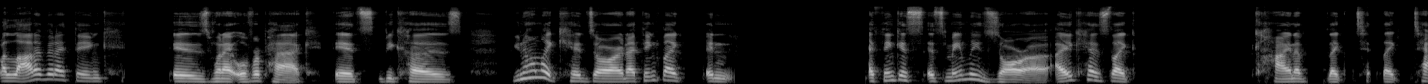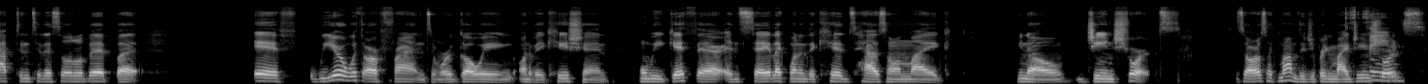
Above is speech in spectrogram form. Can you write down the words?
a lot of it I think is when I overpack, it's because you know how like kids are and I think like and I think it's it's mainly Zara. Ike has like kind of like t- like tapped into this a little bit, but if we are with our friends and we're going on a vacation, when we get there and say like one of the kids has on like, you know, jean shorts. Zara's like, "Mom, did you bring my jean Same. shorts?"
